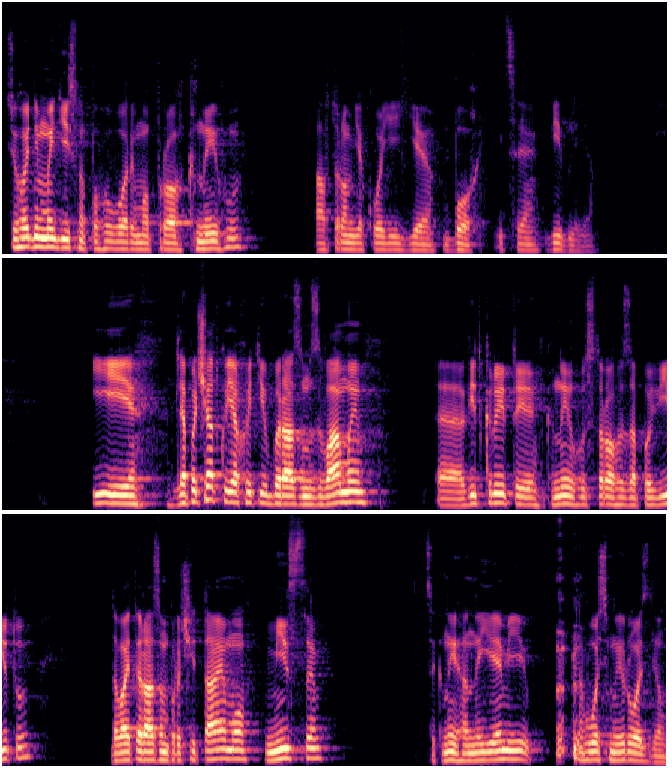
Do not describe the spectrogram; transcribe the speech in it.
Сьогодні ми дійсно поговоримо про книгу, автором якої є Бог, і це Біблія. І для початку я хотів би разом з вами відкрити книгу Старого Заповіту. Давайте разом прочитаємо місце. Це книга Неємії, восьмий розділ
